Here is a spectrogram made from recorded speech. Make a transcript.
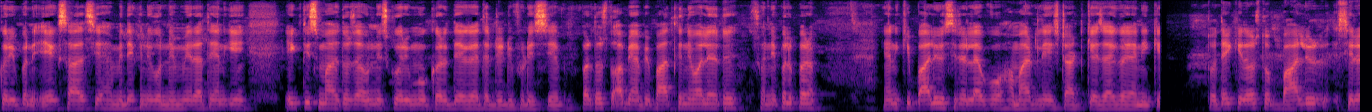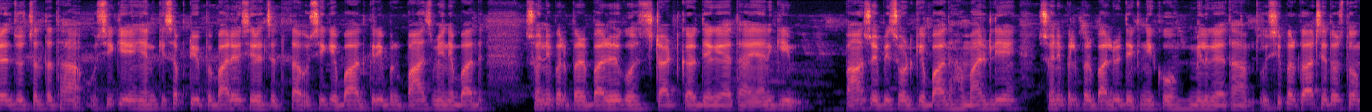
करीबन एक साल से हमें देखने को नहीं मिल रहा था, यानी कि इकतीस मार्च दो हज़ार उन्नीस को रिमूव कर दिया गया था डी डी से। पर दोस्तों, अब यहाँ पर बात करने वाले सोनी पल पर, यानी कि बॉलीवुड सीरियल है, वो हमारे लिए स्टार्ट किया जाएगा, यानी कि तो देखिए दोस्तों बालीवुड सीरियल जो चलता था, उसी के, यानी कि सब टीवी पर बालीवुड सीरियल चलता था, उसी के बाद करीबन पाँच महीने बाद सोनीपल पर बालीवुड को स्टार्ट कर दिया गया था। यानी कि पाँच सौ एपिसोड के बाद हमारे लिए सोनी पल पर बॉलीवुड देखने को मिल गया था। उसी प्रकार से दोस्तों,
